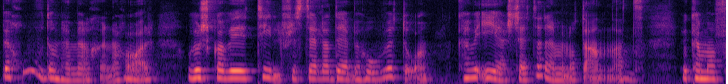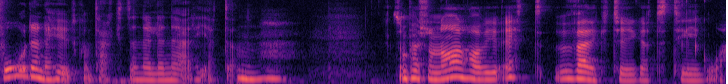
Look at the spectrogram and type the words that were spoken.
behov de här människorna har. Och hur ska vi tillfredsställa det behovet då? Kan vi ersätta det med något annat? Hur kan man få den där hudkontakten eller närheten? Som personal har vi ju ett verktyg att tillgå,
